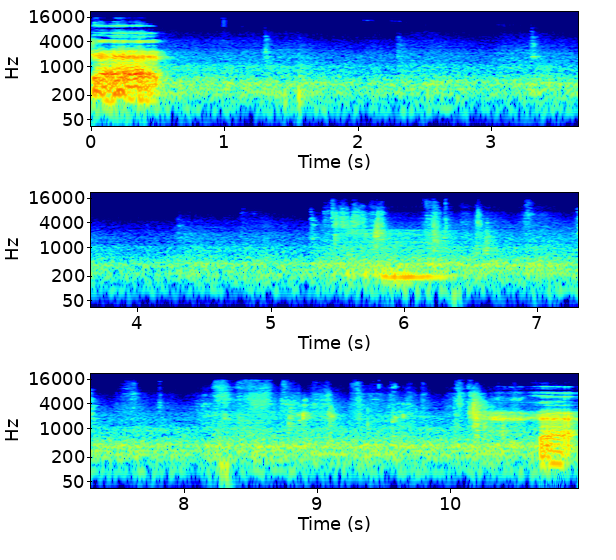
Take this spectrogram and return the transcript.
that that.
